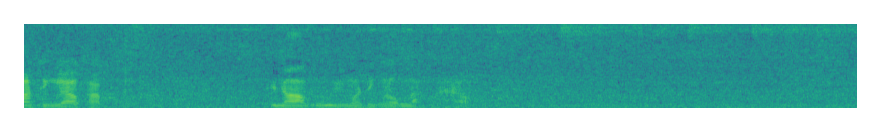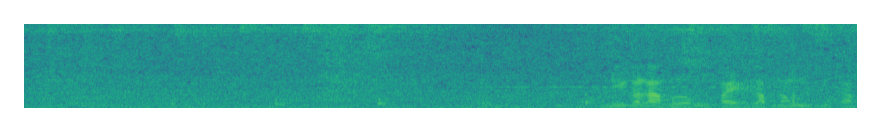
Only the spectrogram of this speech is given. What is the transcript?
มาถึงแล้วครับ พี่น้องอุ้งอิงมาถึงโรงหนังแล้ววันนี้กำลังลงไปรับน้องอิงครับ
